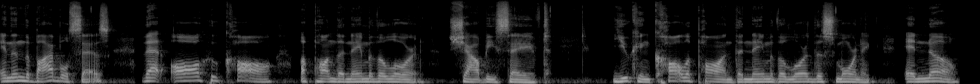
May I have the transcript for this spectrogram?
And then the Bible says that all who call upon the name of the Lord shall be saved. You can call upon the name of the Lord this morning and know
